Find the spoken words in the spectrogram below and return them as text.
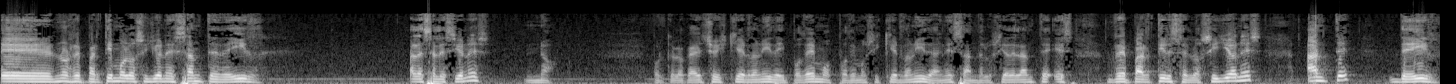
eh, nos repartimos los sillones antes de ir a las elecciones, no. Porque lo que ha hecho Izquierda Unida y Podemos, Podemos Izquierda Unida en esa Andalucía adelante es repartirse los sillones antes de ir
